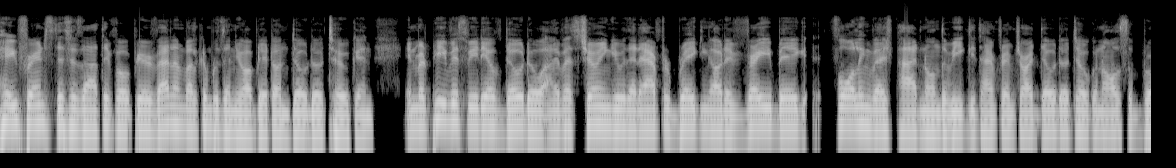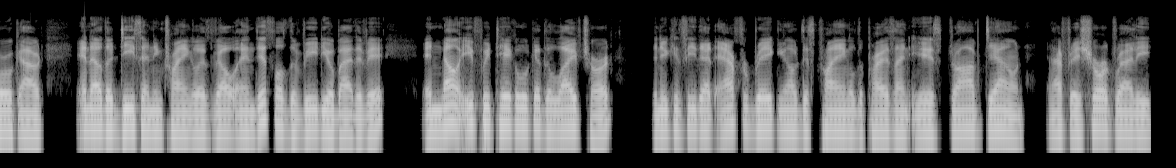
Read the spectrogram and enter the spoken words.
Hey friends, this is Atif Hope here, and welcome to the new update on Dodo token. In my previous video of Dodo, I was showing you that after breaking out a very big falling wedge pattern on the weekly time frame chart, Dodo token also broke out another descending triangle as well. And this was the video, by the way. And now if we take a look at the live chart, then you can see that after breaking out this triangle, the price line is dropped down after a short rally.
